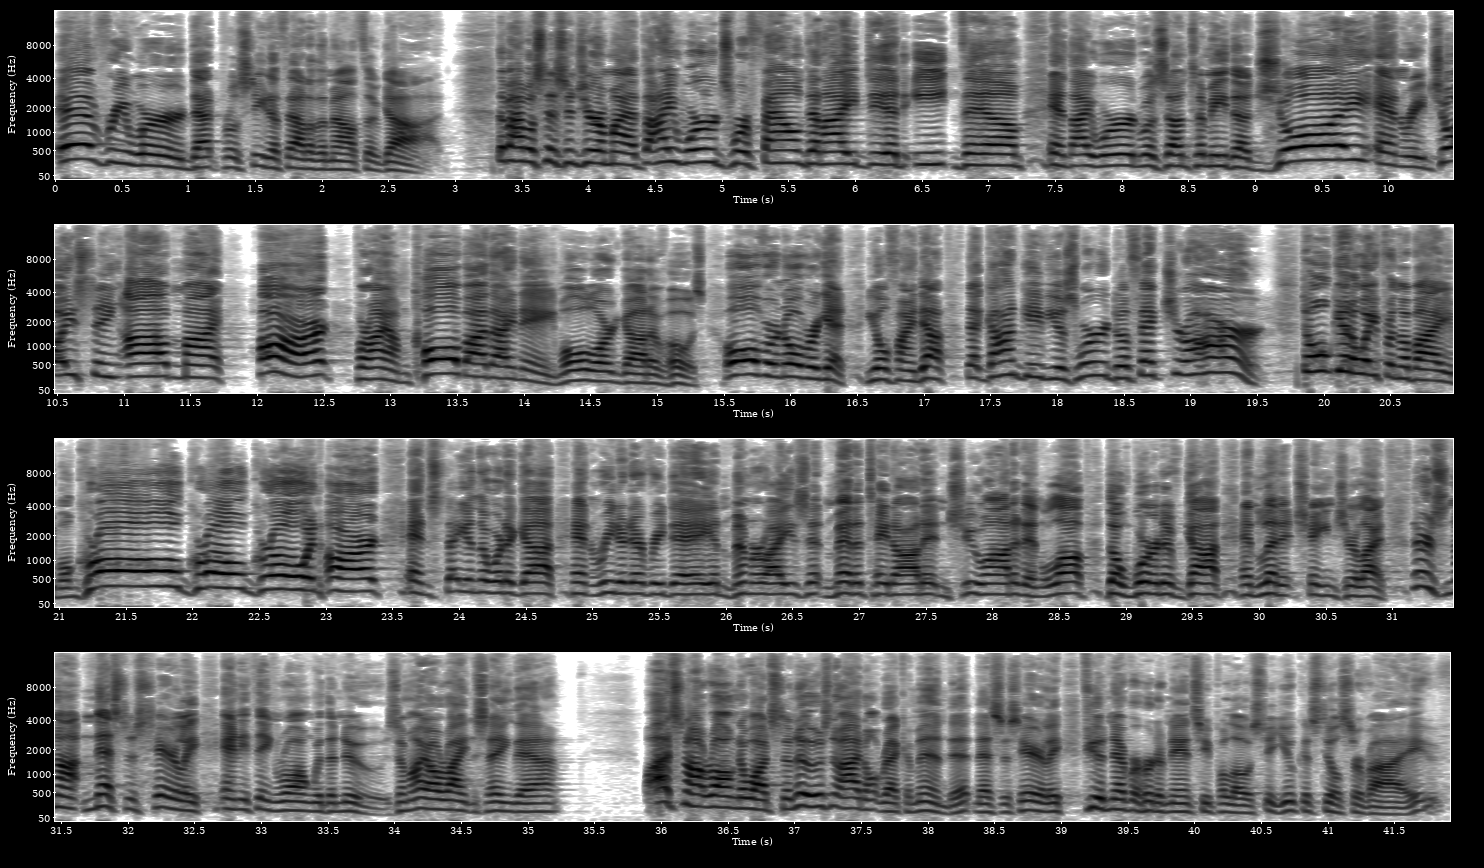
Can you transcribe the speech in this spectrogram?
Every word that proceedeth out of the mouth of God. The Bible says in Jeremiah, Thy words were found and I did eat them, and Thy word was unto me the joy and rejoicing of my heart, for I am called by thy name, O Lord God of hosts. Over and over again, you'll find out that God gave you his word to affect your heart. Don't get away from the Bible. Grow, grow, grow in heart and stay in the word of God and read it every day and memorize it, and meditate on it and chew on it and love the word of God and let it change your life. There's not necessarily anything wrong with the news. Am I all right in saying that? Well, it's not wrong to watch the news. No, I don't recommend it necessarily. If you had never heard of Nancy Pelosi, you could still survive.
